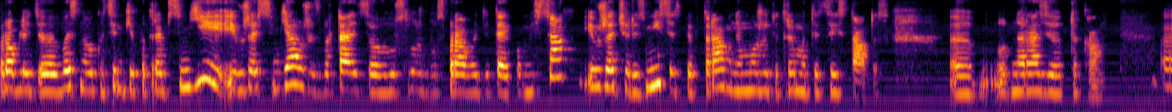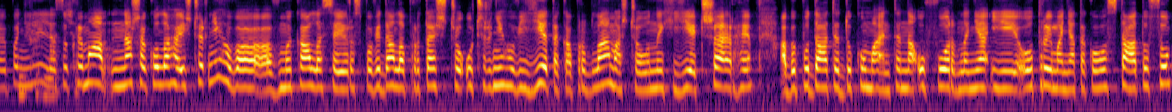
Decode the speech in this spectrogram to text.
роблять е, висновок оцінки потреб сім'ї, і вже сім'я вже звертається у службу справи дітей по місцях, і вже через місяць-півтора вони можуть отримати цей статус. Е, От наразі от така. Е, Пані Ліля, зокрема, наша колега із Чернігова вмикалася і розповідала про те, що у Чернігові є така проблема, що у них є черги, аби подати документи на оформлення і отримання такого статусу.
